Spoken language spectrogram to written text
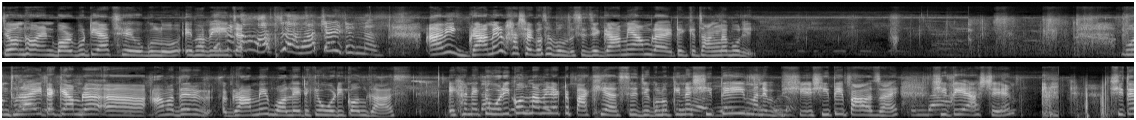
যেমন ধরেন বরবটি আছে ওগুলো এভাবেই গ্রামের ভাষার কথা বলতেছি, যে গ্রামে আমরা এটাকে জাংলা বলি। বন্ধুরা, এটাকে আমরা আমাদের গ্রামে বলে এটাকে ওরিকল গাছ। এখানে একটা ওরিকল নামের একটা পাখি আছে, যেগুলো কিনা শীতেই মানে শীতেই পাওয়া যায়, শীতেই আসে। শীতে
